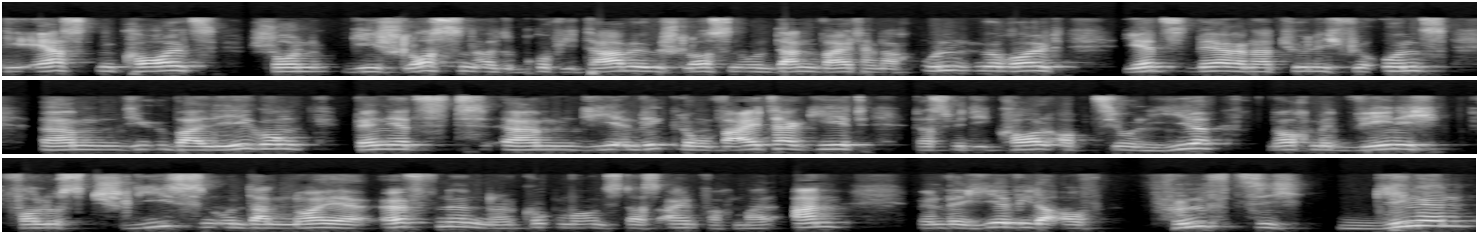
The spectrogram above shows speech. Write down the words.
die ersten Calls schon geschlossen, also profitabel geschlossen und dann weiter nach unten gerollt. Jetzt wäre natürlich für uns ähm, die Überlegung, wenn jetzt ähm, die Entwicklung weitergeht, dass wir die Call-Option hier noch mit wenig Verlust schließen und dann neu eröffnen. dann gucken wir uns das einfach mal an. Wenn wir hier wieder auf 50 gingen,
